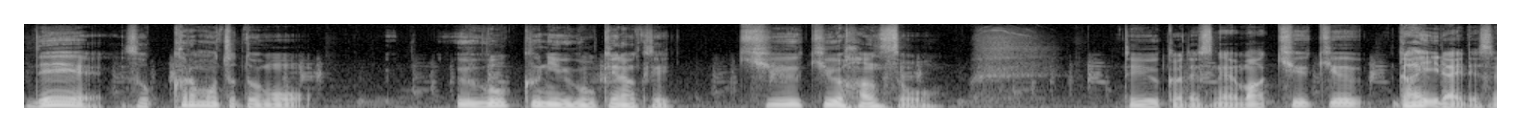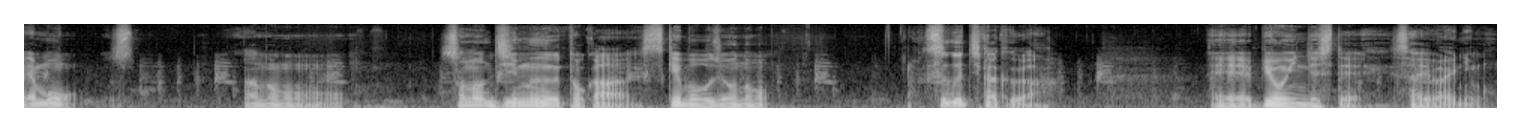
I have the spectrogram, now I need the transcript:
でそっからもうちょっともう動くに動けなくて救急搬送？というかですねまあ救急外来ですね。もうあのーそのジムとかスケボー場のすぐ近くが、えー病院でして幸いにも。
